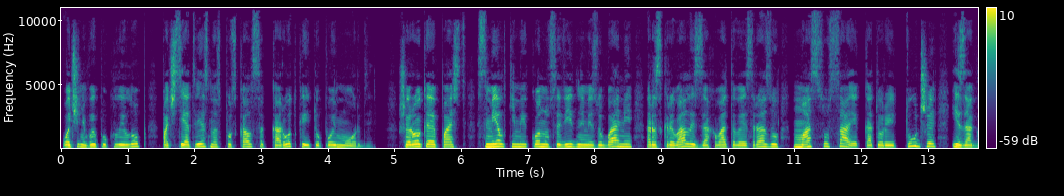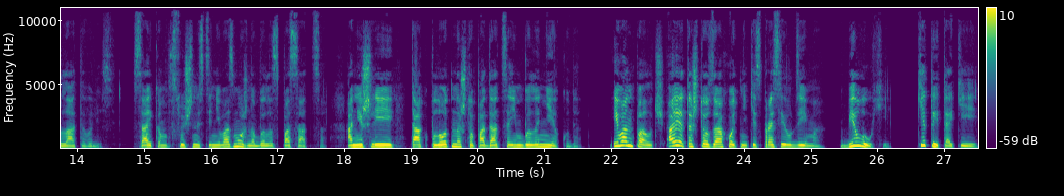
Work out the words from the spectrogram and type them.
Очень выпуклый лоб почти отвесно спускался к короткой и тупой морде. Широкая пасть с мелкими конусовидными зубами раскрывалась, захватывая сразу массу саек, которые тут же и заглатывались. Сайкам в сущности невозможно было спасаться. Они шли так плотно, что податься им было некуда. «Иван Павлович, а это что за охотники?» — спросил Дима. «Белухи. Киты такие.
